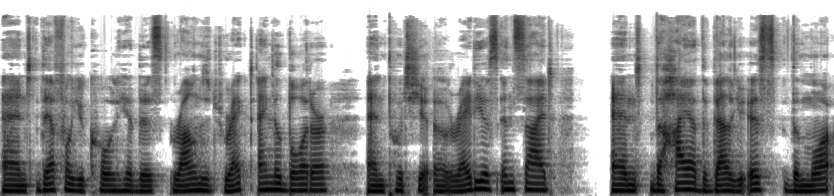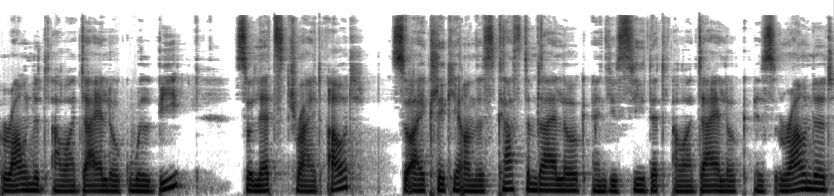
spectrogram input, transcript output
And therefore you call here this rounded rectangle border and put here a radius inside. And the higher the value is, the more rounded our dialog will be. So let's try it out. So I click here on this custom dialog and you see that our dialog is rounded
